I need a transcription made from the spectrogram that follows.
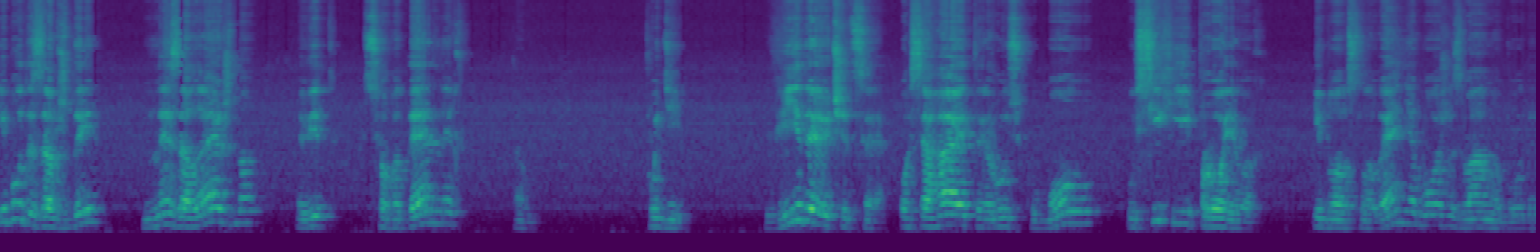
і буде завжди незалежно від сьогоденних там, подій. Відаючи це, осягайте руську мову у всіх її проявах, і благословення Боже з вами буде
